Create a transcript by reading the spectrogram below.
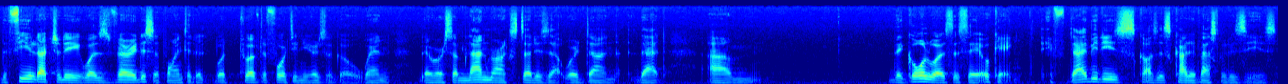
the field actually was very disappointed about 12 to 14 years ago when there were some landmark studies that were done that um, the goal was to say, okay, if diabetes causes cardiovascular disease,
